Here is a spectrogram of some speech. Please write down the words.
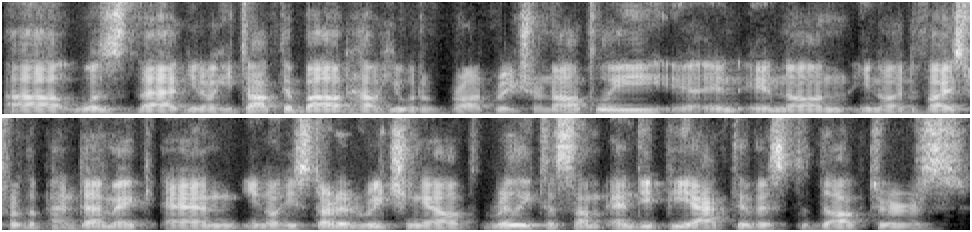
uh, was that you know he talked about how he would have brought Rachel Notley in in on you know advice for the pandemic, and you know he started reaching out really to some NDP activist doctors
